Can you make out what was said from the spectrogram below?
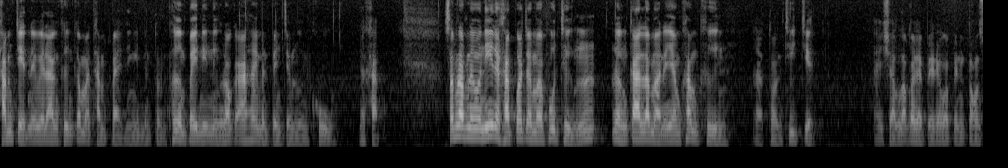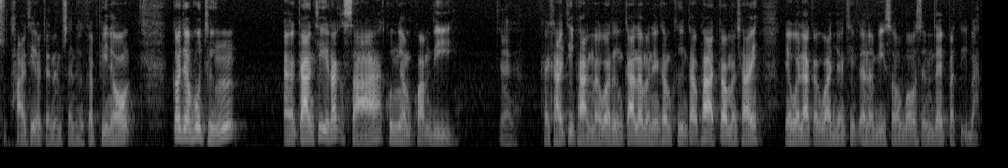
ทำเจ็ดในเวลากลางคืนก็มาทำแปดอย่างนี้เป็นต้น เพิ่มไปนิดหนึ่งราก็ให้มันเป็นจำนวนคู่นะครับสำหรับในวันนี้นะครับก็จะมาพูดถึงเรื่องการละหมาดในยามค่ำคืนอตอนที่7อิชาอัลลอฮ์ก็จะเป็นเรียกว่าเป็นตอนสุดท้ายที่เราจะนำเสนอกับพี่น้อง ก็จะพูดถึงการที่รักษาคุณงามความดีคล้ายๆที่ผ่านมาว่าถึงการละหมาดในค่ำคืนถ้าพลาดก็มาใช้ในเวลากลางวันอย่างที่อานาบีซอลลอสลมได้ปฏิบัติ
